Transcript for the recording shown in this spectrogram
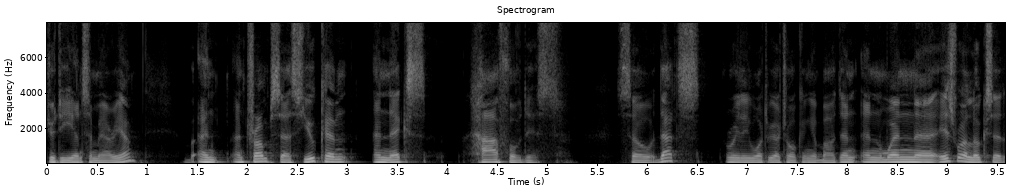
Judea and Samaria. And, and Trump says you can annex half of this. So that's really what we are talking about. And, and when uh, Israel looks at,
